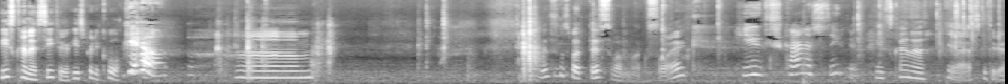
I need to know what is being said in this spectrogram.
He's kind of see-through. He's pretty cool. Yeah. Um, this is what this one looks like. He's kind of see-through. He's kind of, yeah, see-through.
